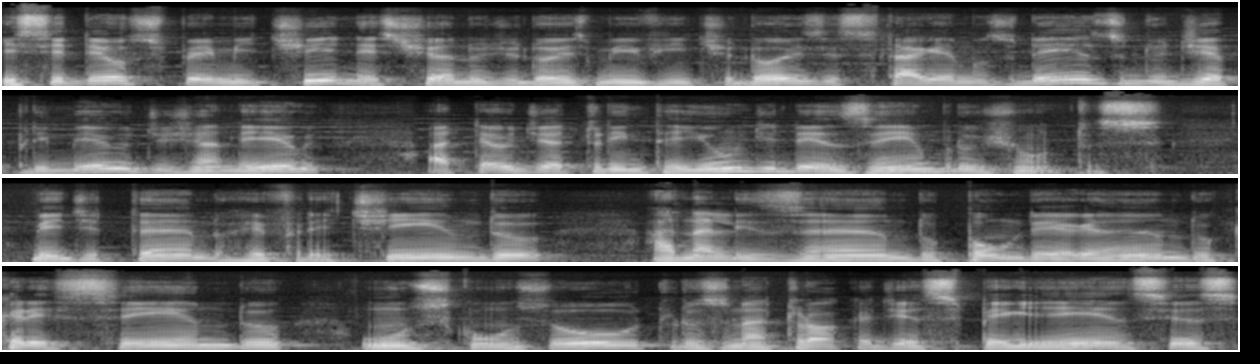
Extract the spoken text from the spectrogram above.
E se Deus permitir, neste ano de 2022 estaremos desde o dia 1 de janeiro até o dia 31 de dezembro juntos, meditando, refletindo, analisando, ponderando, crescendo uns com os outros na troca de experiências.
